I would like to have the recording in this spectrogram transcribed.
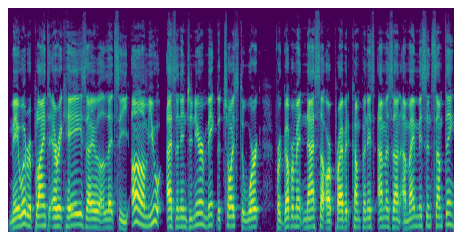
Maywood replying to Eric Hayes. I, let's see. Um, you as an engineer make the choice to work for government, NASA, or private companies. Amazon. Am I missing something?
